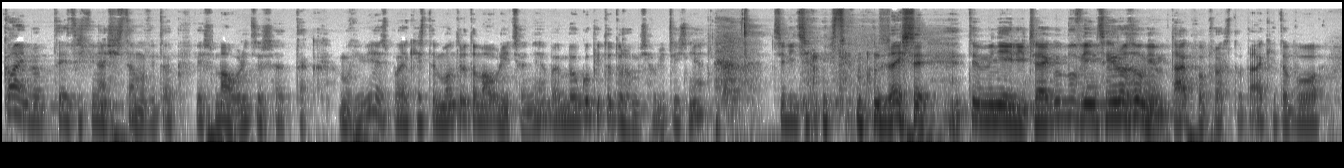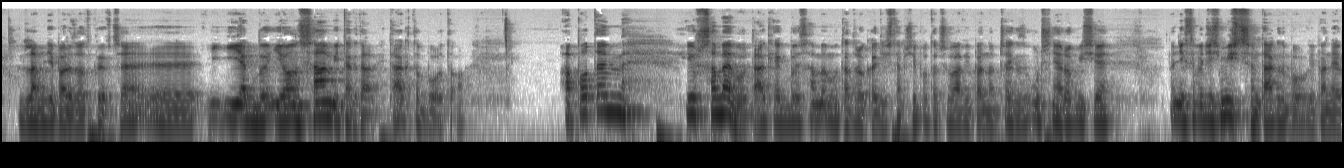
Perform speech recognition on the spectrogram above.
koń, no ty jesteś finansista. Mówię, tak, wiesz, mało liczysz, tak. Mówi, wiesz, bo jak jestem mądry, to mało liczę, nie? Bo był głupi, to dużo musiał liczyć, nie? Czyli czym jestem mądrzejszy, tym mniej liczę, bo więcej rozumiem, tak? Po prostu, tak? I to było dla mnie bardzo odkrywcze. Yy, I, i jakby, i on sam i tak dalej, tak? To było to. A potem już samemu, tak? Jakby samemu ta droga gdzieś tam się potoczyła, wie pan, no człowiek z ucznia robi się no nie chcę powiedzieć mistrzem, tak, bo wie pan, ja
